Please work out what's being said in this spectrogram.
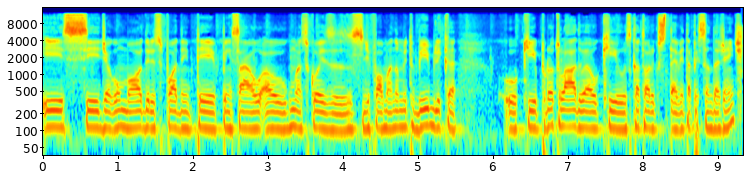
e se de algum modo eles podem ter pensar algumas coisas de forma não muito bíblica, o que por outro lado é o que os católicos devem estar pensando da gente,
